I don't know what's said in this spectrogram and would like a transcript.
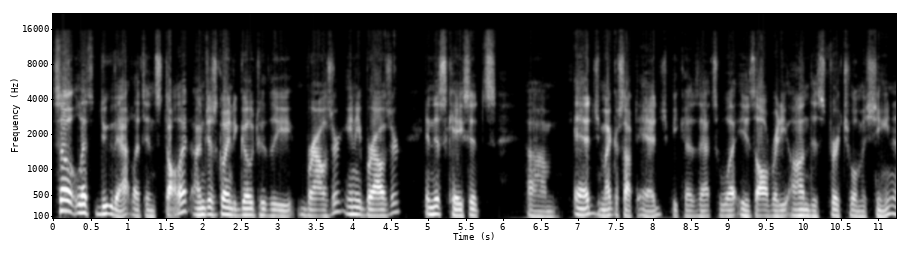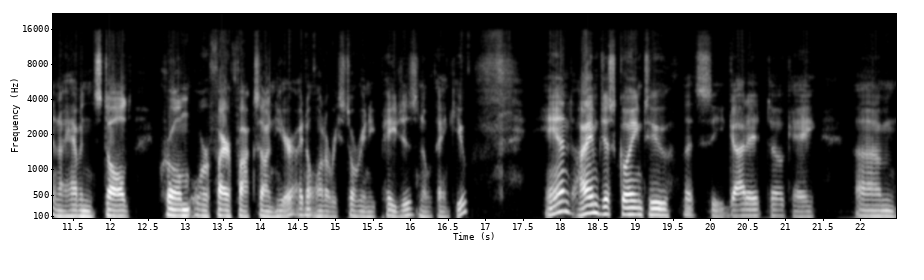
So let's do that. Let's install it. I'm just going to go to the browser, any browser. In this case, it's um, Edge, Microsoft Edge, because that's what is already on this virtual machine, and I haven't installed Chrome or Firefox on here. I don't want to restore any pages, no thank you. And I'm just going to, let's see, got it, okay. Um,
